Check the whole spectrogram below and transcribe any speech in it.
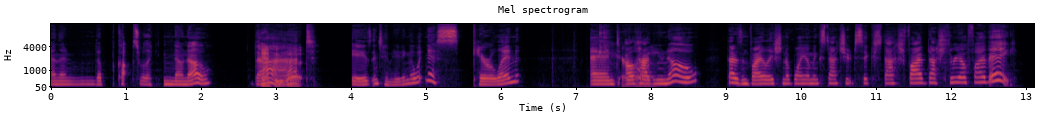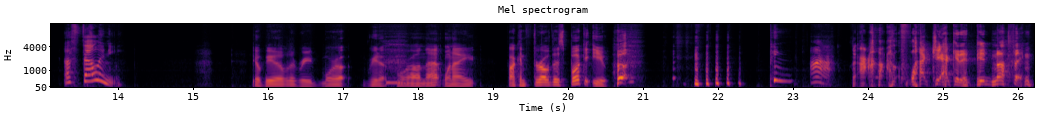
And then the cops were like, no, no, that. that is intimidating a witness, Carolyn. And I'll have you know that is in violation of Wyoming Statute 6 5 305A, a felony. You'll be able to read more read up more on that when I fucking throw this book at you. Huh! Ping! Ah! Flak jacket, it did nothing.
